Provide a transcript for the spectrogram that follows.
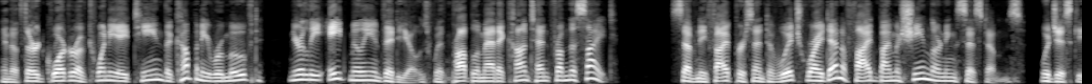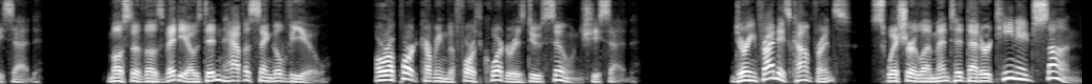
In the third quarter of 2018, the company removed nearly 8 million videos with problematic content from the site, 75% of which were identified by machine learning systems, Wojcicki said. Most of those videos didn't have a single view. A report covering the fourth quarter is due soon, she said. During Friday's conference, Swisher lamented that her teenage son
